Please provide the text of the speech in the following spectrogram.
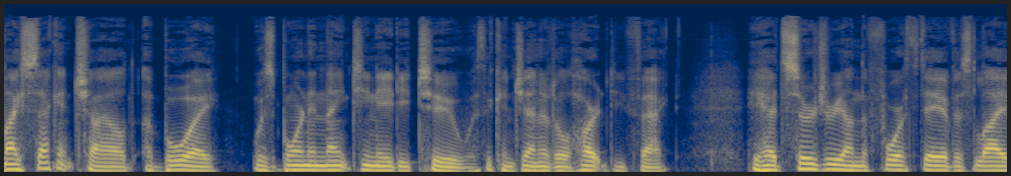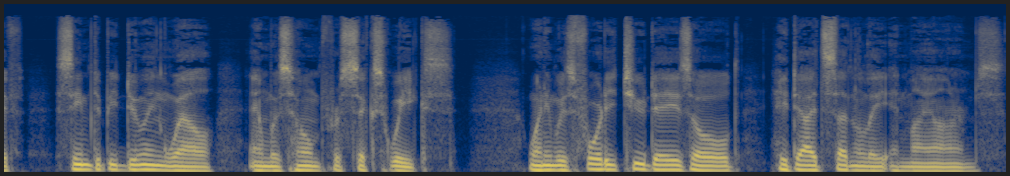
my second child, a boy, was born in 1982 with a congenital heart defect. He had surgery on the fourth day of his life, seemed to be doing well, and was home for six weeks. When he was 42 days old, he died suddenly in my arms.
